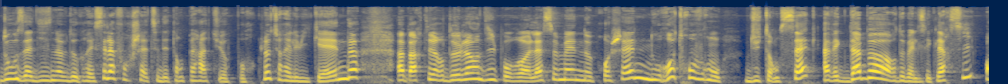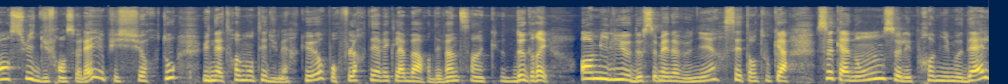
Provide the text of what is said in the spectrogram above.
12 à 19 degrés, c'est la fourchette des températures pour clôturer le week-end. À partir de lundi pour la semaine prochaine, nous retrouverons du temps sec avec d'abord de belles éclaircies, ensuite du franc soleil et puis surtout une nette remontée du mercure pour flirter avec la barre des 25 degrés en milieu de semaine à venir. C'est en tout cas ce qu'annoncent les premiers modèles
